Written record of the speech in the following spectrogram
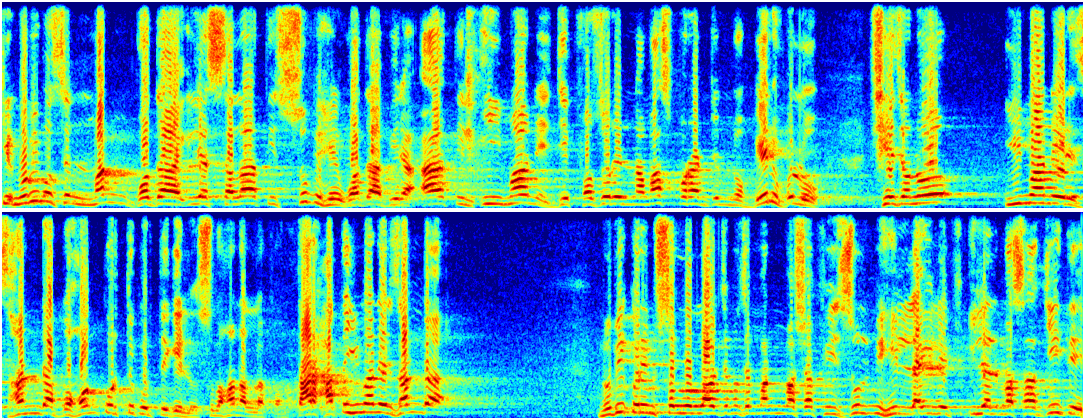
কি নবী বলছেন, মান গদা ইলা সালাতি সুবহে ওয়াদা বিরা আতিল ইমানে যে ফজরের নামাজ পড়ার জন্য বের হলো, সে যেন ইমানের ঝান্ডা বহন করতে করতে গেল সুবাহান আল্লাহ। তার হাতে ইমানের ঝান্ডা নবী করিম ইলাল মাসাজিদে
